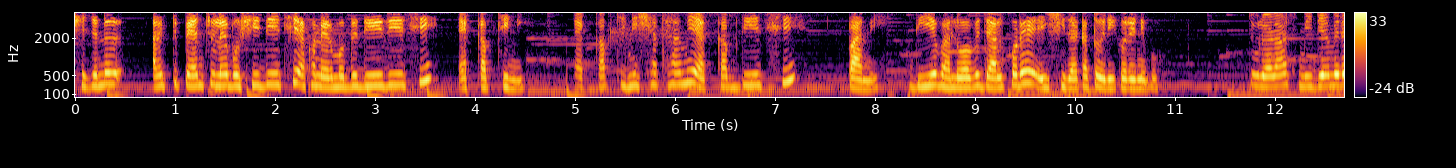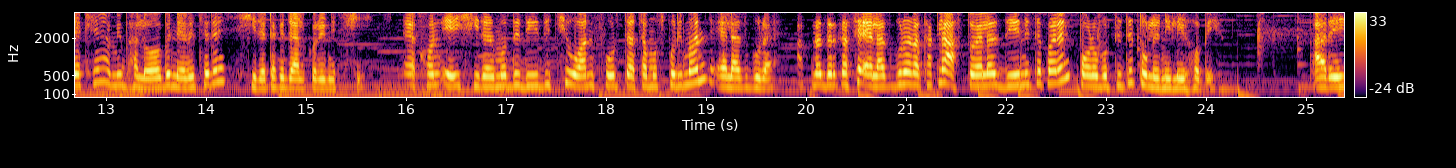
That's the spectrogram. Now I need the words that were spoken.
সেজন্য আরেকটি প্যান চুলায় বসিয়ে দিয়েছি। এখন এর মধ্যে দিয়ে দিয়েছি এক কাপ চিনি। এক কাপ চিনির সাথে আমি এক কাপ দিয়েছি পানি। দিয়ে ভালোভাবে জাল করে এই শিরাটা তৈরি করে নিব। চুলার আঁচ মিডিয়ামে রেখে আমি ভালোভাবে নেড়ে ছেড়ে শিরাটাকে জাল করে নিচ্ছি। এখন এই শিরার মধ্যে দিয়ে দিচ্ছি ওয়ান ফোর চা চামচ পরিমাণ এলাচ গুঁড়া। আপনাদের কাছে এলাচ গুঁড়া না থাকলে আস্ত এলাচ দিয়ে নিতে পারেন, পরবর্তীতে তুলে নিলেই হবে। আর এই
